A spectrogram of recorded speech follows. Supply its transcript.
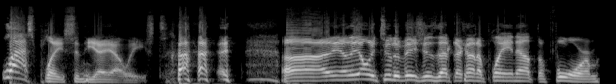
last place in the AL East. uh, you know, the only two divisions that are kind of playing out the form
